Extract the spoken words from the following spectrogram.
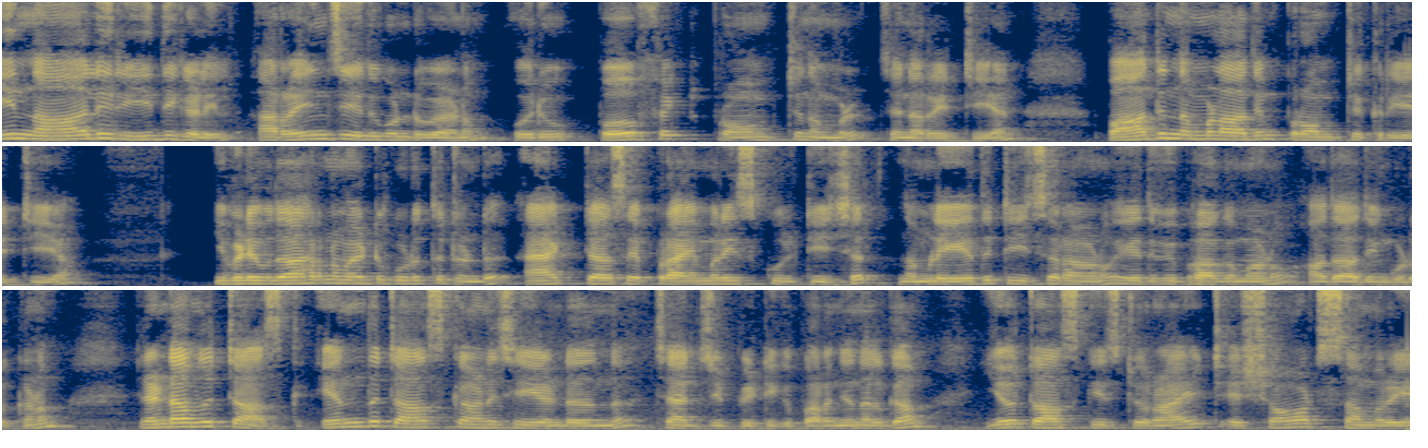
ഈ നാല് രീതികളിൽ അറേഞ്ച് ചെയ്തുകൊണ്ട് വേണം ഒരു പെർഫെക്റ്റ് പ്രോംപ്റ്റ് നമ്മൾ ജനറേറ്റ് ചെയ്യാൻ. അപ്പോൾ ആദ്യം നമ്മൾ ആദ്യം പ്രോംപ്റ്റ് ക്രിയേറ്റ് ചെയ്യുക ഇവിടെ ഉദാഹരണമായിട്ട് കൊടുത്തിട്ടുണ്ട് act as a primary school teacher നമ്മൾ ഏത് ടീച്ചറാണോ ഏത് വിഭാഗമാണോ അത് ആദ്യം കൊടുക്കണം. രണ്ടാമത് ടാസ്ക് എന്ത് ടാസ്ക് ആണ് ചെയ്യേണ്ടതെന്ന് ചാറ്റ് ജി പി ടിക്ക് പറഞ്ഞു നൽകാം. Your task is to write a short summary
